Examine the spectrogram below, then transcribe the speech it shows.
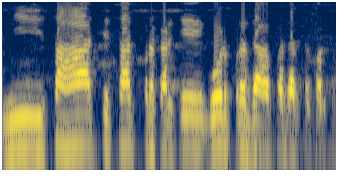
मी सहा ते सात प्रकारचे गोड पदा- पदार्थ करतो.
